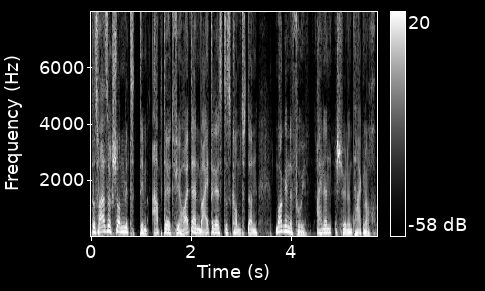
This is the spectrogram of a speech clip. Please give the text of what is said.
Das war's auch schon mit dem Update für heute. Ein weiteres, das kommt dann morgen in der Früh. Einen schönen Tag noch.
